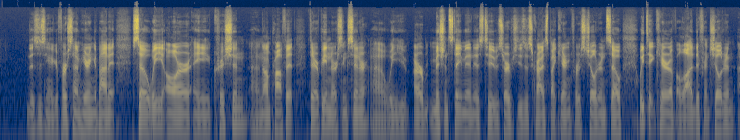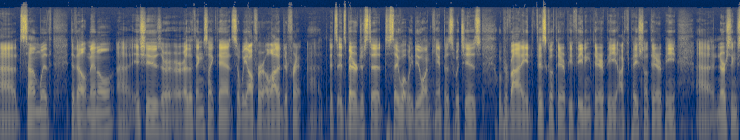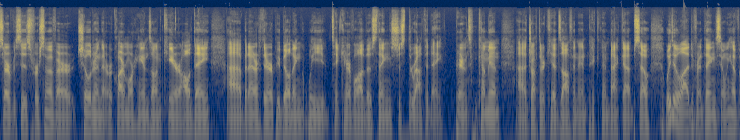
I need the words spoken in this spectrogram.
this is you know your first time hearing about it. So we are a Christian uh, nonprofit therapy and nursing center. Uh, we our mission statement is to serve Jesus Christ by caring for His children. So we take care of a lot of different children, uh, some with developmental uh, issues or, or, other things like that. So we offer a lot of different. Uh, it's it's better just to, to say what we do on campus, which is we provide physical therapy, feeding therapy, occupational therapy, uh, nursing services for some of our children that require more hands-on care all day. but at our therapy building, we take care of a lot of those things just throughout the day. parents can come in, uh, drop their kids off, and, and pick them back up. So we do a lot of different things, and we have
